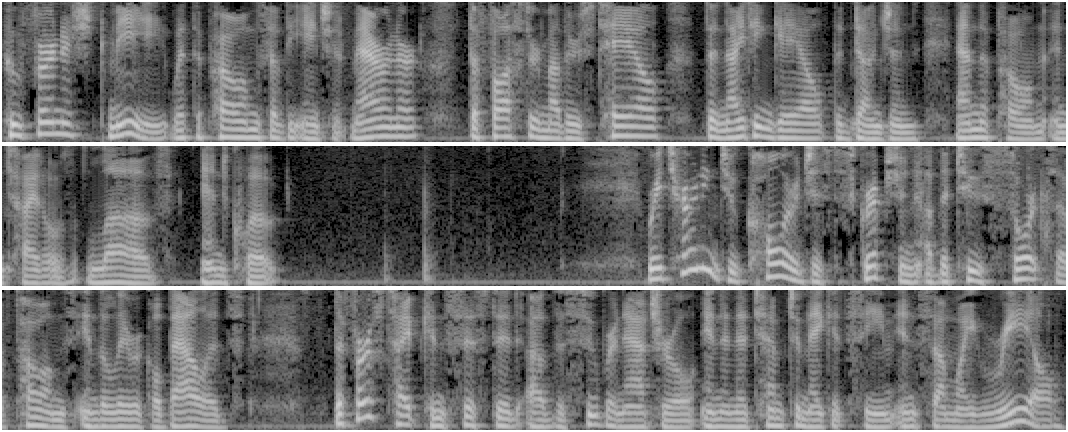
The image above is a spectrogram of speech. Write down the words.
who furnished me with the poems of the Ancient Mariner, the Foster Mother's Tale, the Nightingale, the Dungeon, and the poem entitled Love. End quote. Returning to Coleridge's description of the two sorts of poems in the lyrical ballads, the first type consisted of the supernatural in an attempt to make it seem in some way real,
